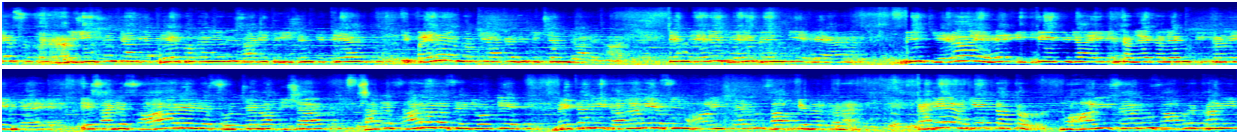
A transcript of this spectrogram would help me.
ਇਸ ਪੋਜੀਸ਼ਨ 'ਚ ਕੇ ਫੇਰ ਪਤਾ ਨਹੀਂ ਉਹਦੀ ਸਾਡੀ ਪੋਜੀਸ਼ਨ ਕਿੱਥੇ ਹੈ। ਇਹ ਪਹਿਲੇ ਨੰਬਰ ਤੇ ਆ ਕੇ ਅਸੀਂ ਪਿੱਛੇ ਨੂੰ ਜਾ ਰਹੇ ਹਾਂ। ਤੇ ਮੇਰੀ ਮੇਰੀ ਬੇਨਤੀ ਇਹ ਹੈ ਵੀ ਜਿਹੜਾ ਇਹ ਇੱਕ ਇੱਕ ਜਾਂ ਇੱਕ ਇਕੱਲੇ ਇਕੱਲੇ ਨੂੰ ਟਿਕਣ ਦੀ ਬਜਾਏ, ਇਹ ਸਾਡੇ ਸਾਰਿਆਂ ਦੇ ਸੋਚਣ ਦਾ ਵਿਸ਼ਾ ਸਾਡੇ ਸਾਰਿਆਂ ਦਾ ਸਿਰ ਜੋੜ ਕੇ ਬੈਠਣ ਦੀ ਗੱਲ ਹੈ ਵੀ ਅਸੀਂ ਮੋਹਾਲੀ ਸ਼ਹਿਰ ਨੂੰ ਸਾਫ਼ ਕਿਵੇਂ ਰੱਖਣਾ ਹੈ। ਕਦੇ ਅਜੇ ਤੱਕ ਮੋਹਾਲੀ ਸ਼ਹਿਰ ਨੂੰ ਸਾਫ਼ ਰੱਖਣ ਲਈ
